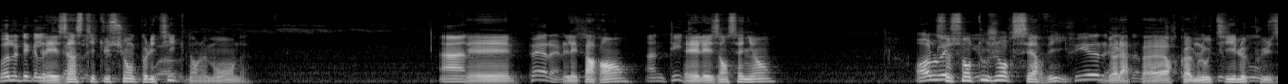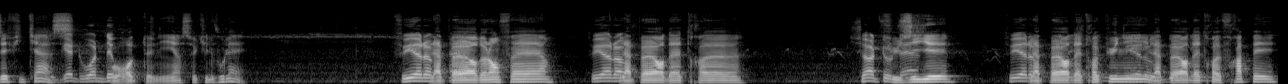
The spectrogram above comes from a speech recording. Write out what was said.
les institutions politiques dans le monde, et les parents et les enseignants se sont toujours servis de la peur comme l'outil le plus efficace pour obtenir ce qu'ils voulaient. La peur de l'enfer, la peur d'être euh, fusillé, la peur d'être puni, la peur d'être frappé,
